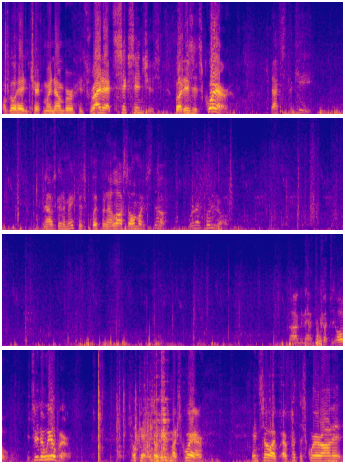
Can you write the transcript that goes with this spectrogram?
I'll go ahead and check my number. It's right at six inches. But is it square? That's the key. Now I was going to make this clip and I lost all my stuff. Where did I put it all? I'm gonna have to cut the, oh, it's in the wheelbarrow. Okay, so here's my square. And so I, I put the square on it,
